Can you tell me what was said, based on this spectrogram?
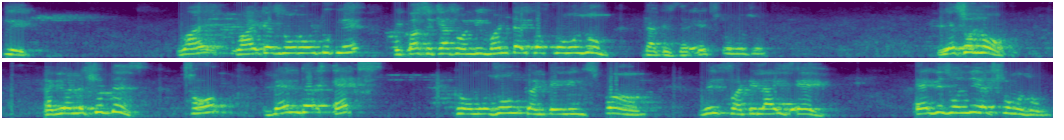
play. Why? Why it has no role to play? Because it has only one type of chromosome. That is the X chromosome. Yes or no? Have you understood this? So, when the X chromosome containing sperm will fertilize egg, egg is only X chromosome.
